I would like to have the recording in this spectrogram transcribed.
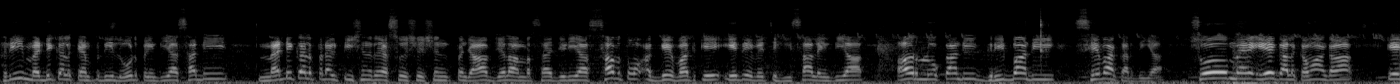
ਫ੍ਰੀ ਮੈਡੀਕਲ ਕੈਂਪ ਦੀ ਲੋੜ ਪੈਂਦੀ ਆ, ਸਾਡੀ ਮੈਡੀਕਲ ਪ੍ਰੈਕਟੀਸ਼ਨਰ ਐਸੋਸੀਏਸ਼ਨ ਪੰਜਾਬ ਜ਼ਿਲ੍ਹਾ ਅੰਮ੍ਰਿਤਸਰ ਜਿਹੜੀ ਆ, ਸਭ ਤੋਂ ਅੱਗੇ ਵੱਧ ਕੇ ਇਹਦੇ ਵਿੱਚ ਹਿੱਸਾ ਲੈਂਦੀ ਆ ਔਰ ਲੋਕਾਂ ਦੀ, ਗਰੀਬਾਂ ਦੀ ਸੇਵਾ ਕਰਦੀ ਆ। ਸੋ ਮੈਂ ਇਹ ਗੱਲ ਕਹਾਂਗਾ ਕਿ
